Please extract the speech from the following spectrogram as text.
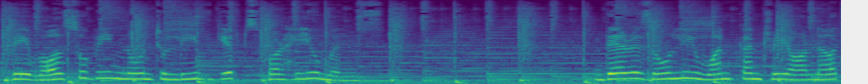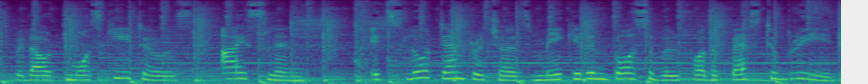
They've also been known to leave gifts for humans. There is only one country on earth without mosquitoes, Iceland. Its low temperatures make it impossible for the pest to breed.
